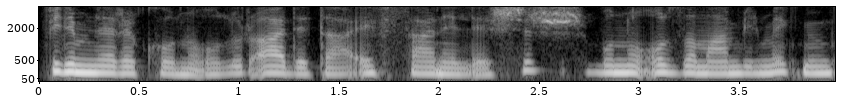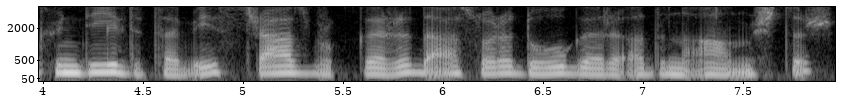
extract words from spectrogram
filmlere konu olur. Adeta efsaneleşir. Bunu o zaman bilmek mümkün değildi tabii. Strasbourg Garı daha sonra Doğu Garı adını almıştır.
